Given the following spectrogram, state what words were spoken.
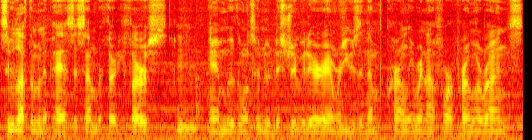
So we left them in the past December 31st and moved on to a new distributor, and we're using them currently right now for our promo runs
